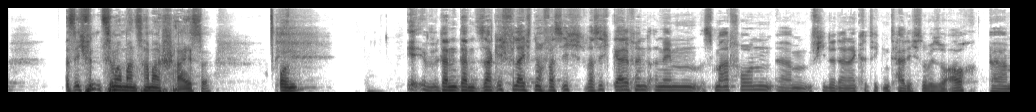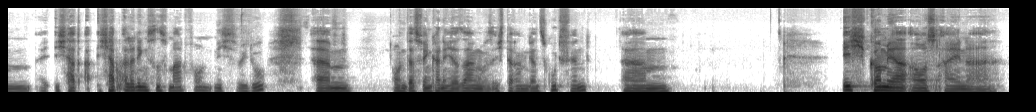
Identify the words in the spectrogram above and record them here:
also ich finde Zimmermannshammer scheiße. Und Äh, Dann, dann sage ich vielleicht noch, was ich, was ich geil finde an dem Smartphone. Ähm, viele deiner Kritiken teile ich sowieso auch. Ähm, ich hat, ich habe allerdings ein Smartphone, nicht so wie du. Ähm, und deswegen kann ich ja sagen, was ich daran ganz gut finde. Ähm, ich komme ja aus einer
